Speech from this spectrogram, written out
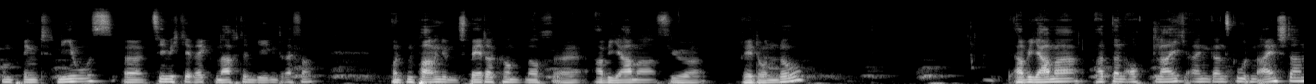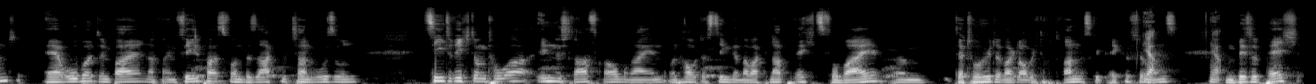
und bringt Nius äh, ziemlich direkt nach dem Gegentreffer. Und ein paar Minuten später kommt noch äh, Abiyama für Redondo. Abiyama hat dann auch gleich einen ganz guten Einstand. Er erobert den Ball nach einem Fehlpass von besagten Chan Usun, zieht Richtung Tor in den Strafraum rein und haut das Ding dann aber knapp rechts vorbei. Ähm, der Torhüter war, glaube ich, noch dran. Es gibt Ecke für ja. uns. Ja. Ein bisschen Pech,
